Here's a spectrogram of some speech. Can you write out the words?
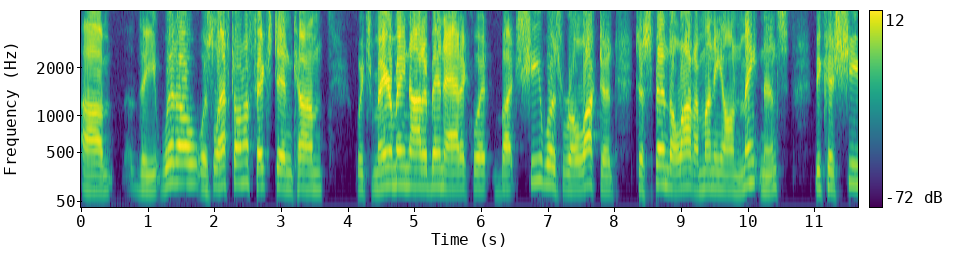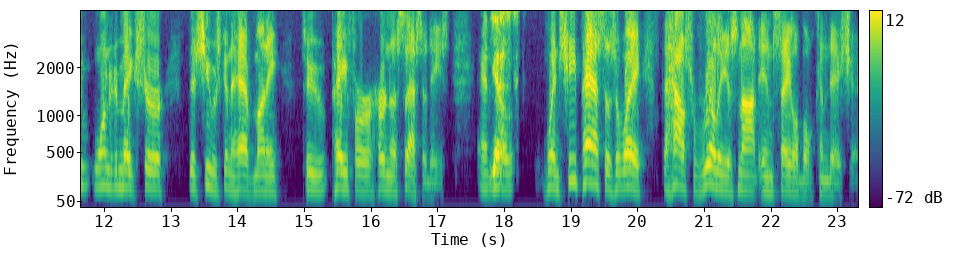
um, the widow was left on a fixed income, which may or may not have been adequate, but she was reluctant to spend a lot of money on maintenance because she wanted to make sure that she was going to have money to pay for her necessities. And yes. so when she passes away, the house really is not in saleable condition.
